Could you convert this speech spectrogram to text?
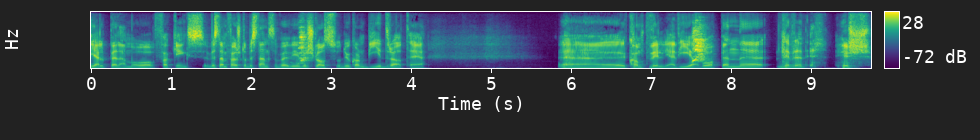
Hjelpe dem å fuckings Hvis de først har bestemt seg for at vi vil slåss, og du kan bidra til uh, kampvilje via våpenleverandør uh, Hysj!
